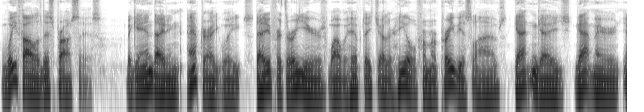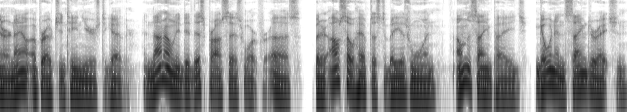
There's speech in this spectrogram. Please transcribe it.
We followed this process. Began dating after eight weeks, dated for three years while we helped each other heal from our previous lives, got engaged, got married, and are now approaching 10 years together. And not only did this process work for us, but it also helped us to be as one, on the same page, going in the same direction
